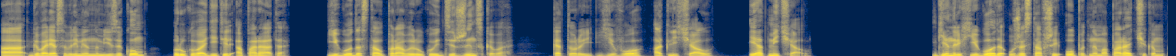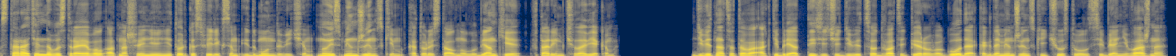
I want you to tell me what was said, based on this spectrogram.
а, говоря современным языком, руководитель аппарата. Егода стал правой рукой Дзержинского, который его отличал и отмечал. Генрих Егода, уже ставший опытным аппаратчиком, старательно выстраивал отношения не только с Феликсом Идмундовичем, но и с Минжинским, который стал на Лубянке вторым человеком. 19 октября 1921 года, когда Минжинский чувствовал себя неважно,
